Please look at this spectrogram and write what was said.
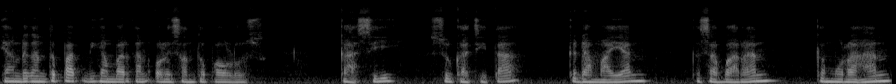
yang dengan tepat digambarkan oleh Santo Paulus. Kasih, sukacita, kedamaian, kesabaran, kemurahan,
